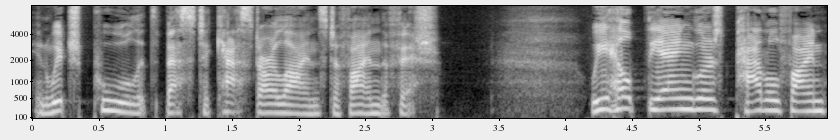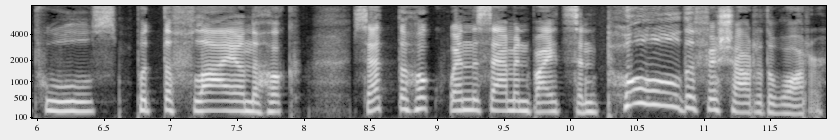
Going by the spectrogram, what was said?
in which pool it's best to cast our lines to find the fish. We help the anglers paddle find pools, put the fly on the hook, set the hook when the salmon bites, and pull the fish out of the water.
